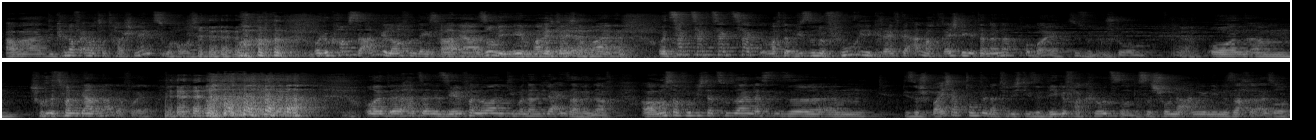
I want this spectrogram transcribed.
aber die können auf einmal total schnell zuhauen. und du kommst da angelaufen und denkst, ah, ja, so wie eben, mache ich gleich nochmal. Ne? Und zack, zack, zack, zack, macht er wie so eine Furie, greift er an, macht drei Schläge hintereinander, vorbei, sie sind gestorben. Und ähm, schon sitzt man wieder am Lagerfeuer. und äh, hat seine Seelen verloren, die man dann wieder einsammeln darf. Aber man muss auch wirklich dazu sagen, dass diese, ähm, diese Speicherpunkte natürlich diese Wege verkürzen und das ist schon eine angenehme Sache. Also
